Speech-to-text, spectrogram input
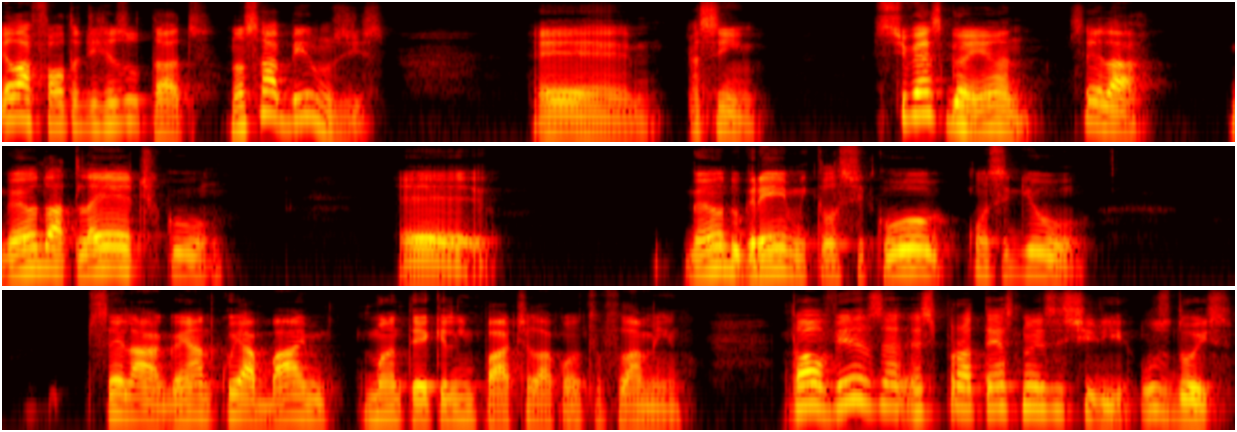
pela falta de resultados. Nós sabemos disso. É, assim, se estivesse ganhando, sei lá, ganhou do Atlético, é, ganhou do Grêmio, classificou, conseguiu, sei lá, ganhar do Cuiabá e manter aquele empate lá contra o Flamengo. Talvez esse protesto não existiria, os dois.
